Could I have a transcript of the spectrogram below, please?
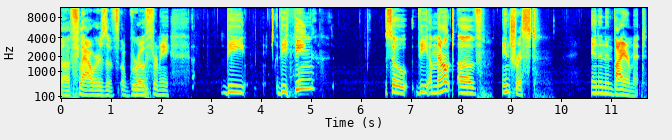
uh, flowers of, of growth for me. The the thing so the amount of interest in an environment.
